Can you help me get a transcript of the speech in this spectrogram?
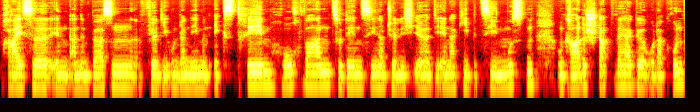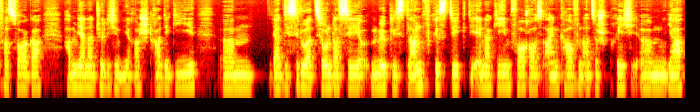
Preise in, an den Börsen für die Unternehmen extrem hoch waren, zu denen sie natürlich äh, die Energie beziehen mussten. Und gerade Stadtwerke oder Grundversorger haben ja natürlich in ihrer Strategie ähm, ja die Situation, dass sie möglichst langfristig die Energie im Voraus einkaufen, also sprich ähm, ja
